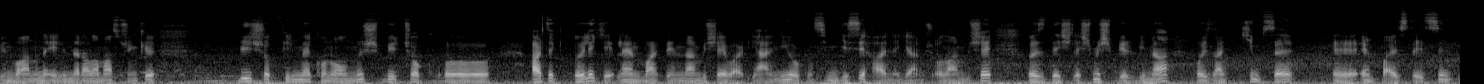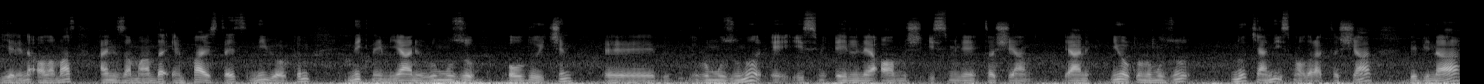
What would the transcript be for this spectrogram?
ünvanını elinden alamaz. Çünkü birçok filme konu olmuş birçok e, artık öyle ki landmark denilen bir şey var. Yani New York'un simgesi haline gelmiş olan bir şey. Özdeşleşmiş bir bina. O yüzden kimse e, Empire State'in yerini alamaz. Aynı zamanda Empire State New York'un nickname'i yani rumuzu olduğu için e, rumuzunu e, ismi eline almış, ismini taşıyan yani New York'un rumuzunu kendi ismi olarak taşıyan bir bina.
